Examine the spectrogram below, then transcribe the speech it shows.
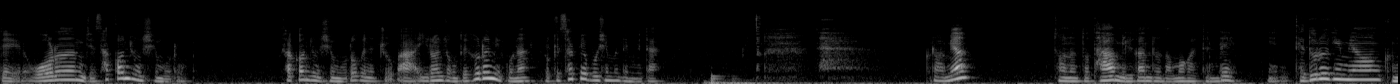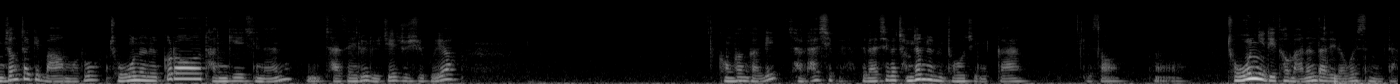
네, 월은 이제 사건 중심으로 사건 중심으로 그냥 쭉 아 이런 정도의 흐름이구나 이렇게 살펴보시면 됩니다. 자, 그러면 저는 또 다음 일간으로 넘어갈 텐데 예, 되도록이면 긍정적인 마음으로 좋은 운을 끌어당기시는 자세를 유지해 주시고요. 건강관리 잘 하시고요. 날씨가 점점 점점 더워지니까 그래서 어, 좋은 일이 더 많은 달이라고 했습니다.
